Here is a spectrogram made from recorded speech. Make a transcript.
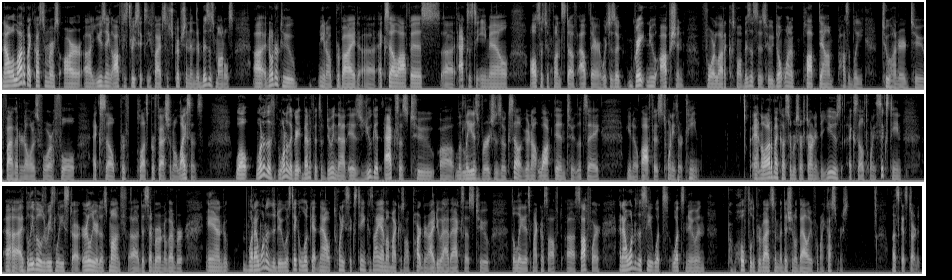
Now, a lot of my customers are uh, using Office 365 subscription in their business models uh, in order to, you know, provide uh, Excel Office, uh, access to email, all such of fun stuff out there, which is a great new option for a lot of small businesses who don't want to plop down possibly 200 to 500 dollars for a full Excel Plus professional license. Well, one of the one of the great benefits of doing that is you get access to uh, the latest versions of Excel. You're not locked into, let's say, you know, Office 2013. And a lot of my customers are starting to use Excel 2016. Uh, I believe it was released uh, earlier this month, uh, December or November. And what I wanted to do was take a look at now 2016 because I am a Microsoft partner. I do have access to the latest Microsoft uh, software, and I wanted to see what's what's new and hopefully provide some additional value for my customers. Let's get started.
